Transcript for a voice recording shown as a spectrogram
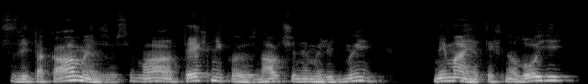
з літаками, з усіма технікою, з навченими людьми. Немає технологій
